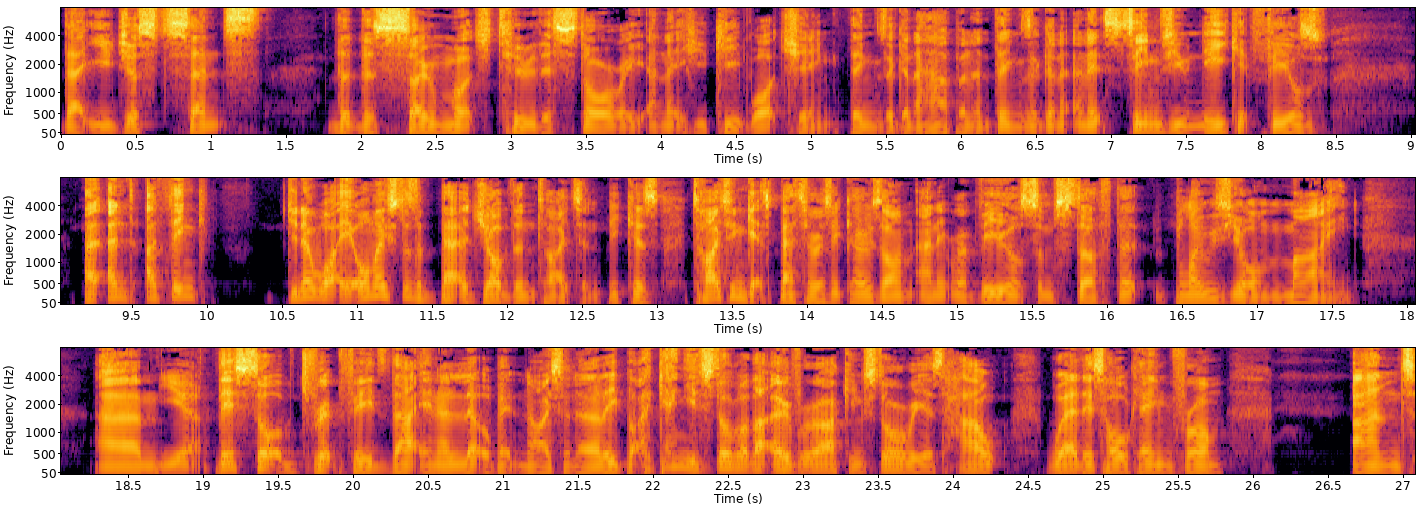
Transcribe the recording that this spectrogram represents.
that you just sense that there's so much to this story and that if you keep watching, things are going to happen and things are going to, and it seems unique. It feels, and, I think, do you know what? It almost does a better job than Titan because Titan gets better as it goes on and it reveals some stuff that blows your mind. Um, Yeah. this sort of drip feeds that in a little bit nice and early, but again, you've still got that overarching story as how, where this whole came from. And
